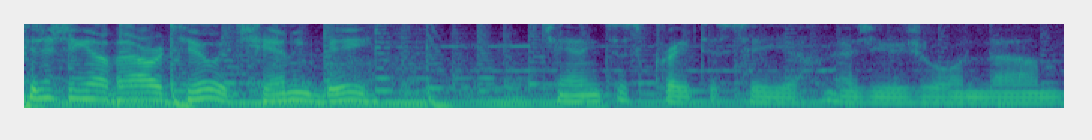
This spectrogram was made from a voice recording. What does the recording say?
Finishing up hour two with Channing B. Channing, it's just great to see you as usual, and um,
